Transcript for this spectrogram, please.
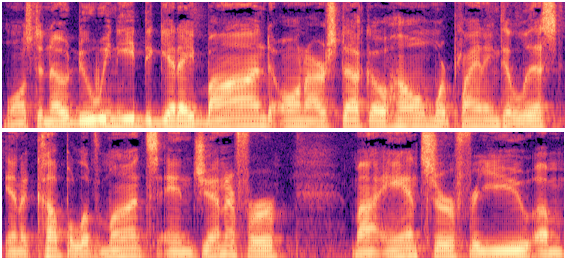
Wants to know do we need to get a bond on our stucco home we're planning to list in a couple of months? And Jennifer, my answer for you a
